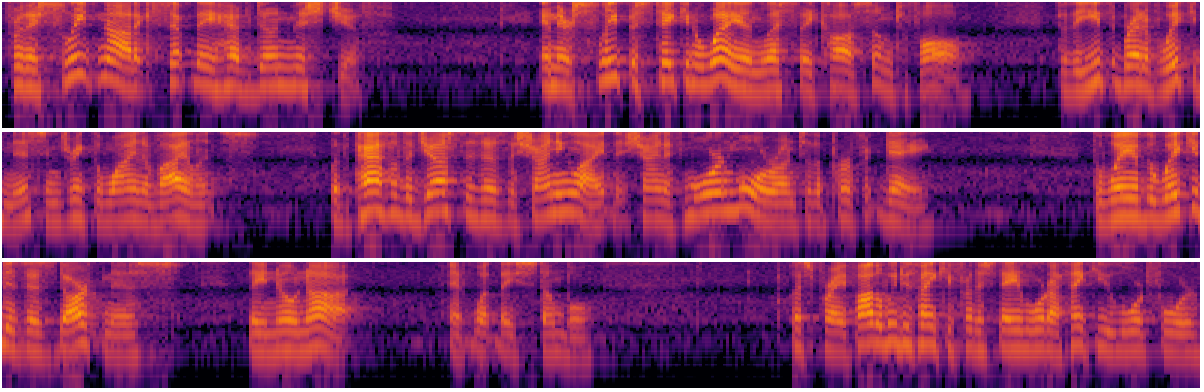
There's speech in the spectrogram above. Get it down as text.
For they sleep not except they have done mischief. And their sleep is taken away unless they cause some to fall. For they eat the bread of wickedness and drink the wine of violence. But the path of the just is as the shining light that shineth more and more unto the perfect day. The way of the wicked is as darkness, they know not at what they stumble. Let's pray. Father, we do thank you for this day, Lord. I thank you, Lord, for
